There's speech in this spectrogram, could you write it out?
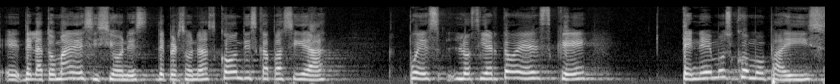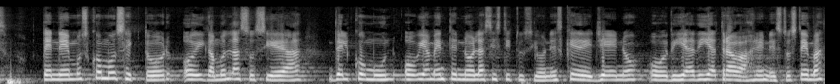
eh, de la toma de decisiones de personas con discapacidad, pues lo cierto es que tenemos como país, tenemos como sector o digamos la sociedad del común, obviamente no las instituciones que de lleno o día a día trabajan en estos temas,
